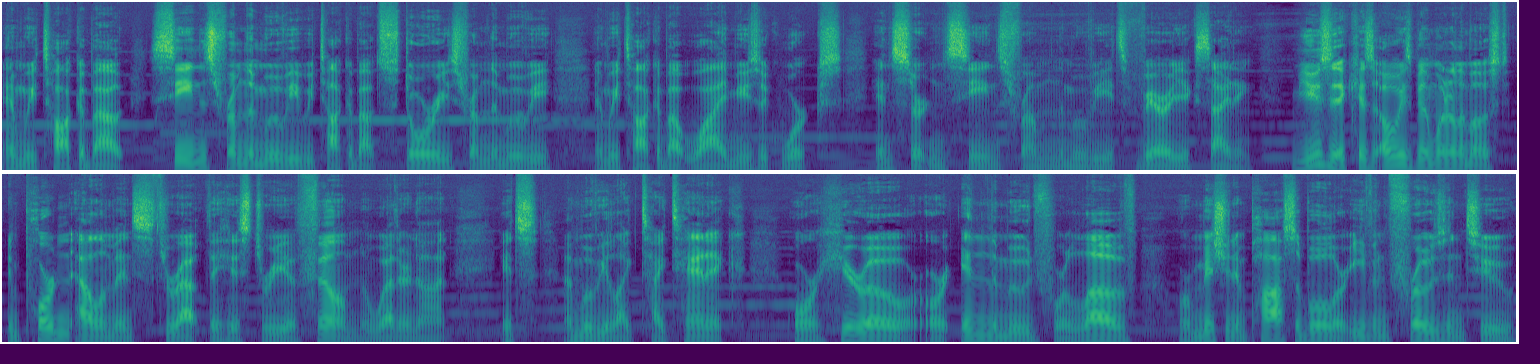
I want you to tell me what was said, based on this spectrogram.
and we talk about scenes from the movie, we talk about stories from the movie, and we talk about why music works in certain scenes from the movie. It's very exciting. Music has always been one of the most important elements throughout the history of film, whether or not it's a movie like Titanic or Hero or, In the Mood for Love or Mission Impossible or even Frozen 2,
